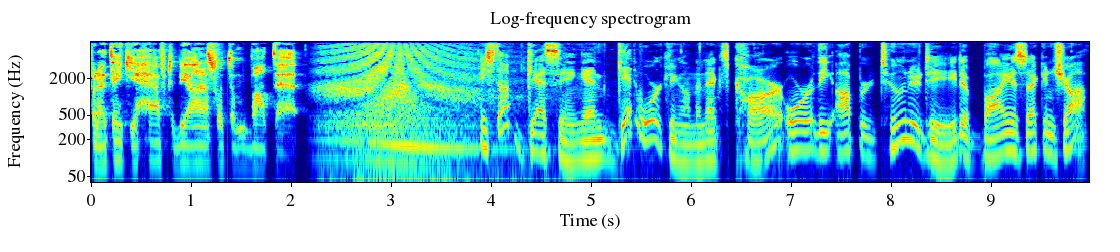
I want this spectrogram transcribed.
but I think you have to be honest with them about that. Hey, stop guessing and get working on the next car or the opportunity to buy a second shop.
